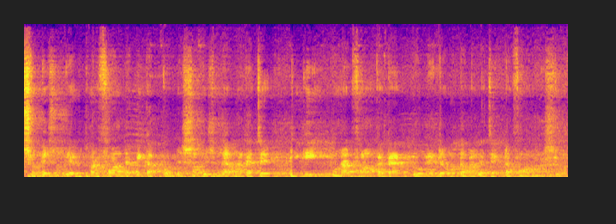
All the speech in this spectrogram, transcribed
সঙ্গে সঙ্গে তোমার ফোনটা পিক আপ করবে। সঙ্গে সঙ্গে আমার কাছে ঠিকই ওনার ফোন কাটার দু মিনিটের মধ্যে আমার কাছে একটা ফোন আসলো।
